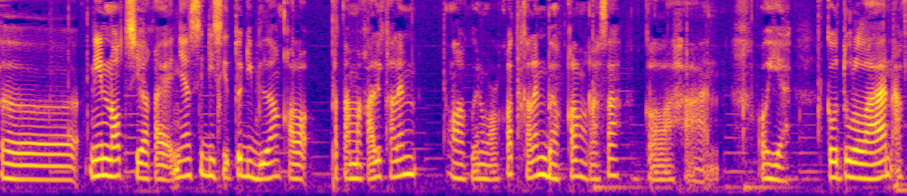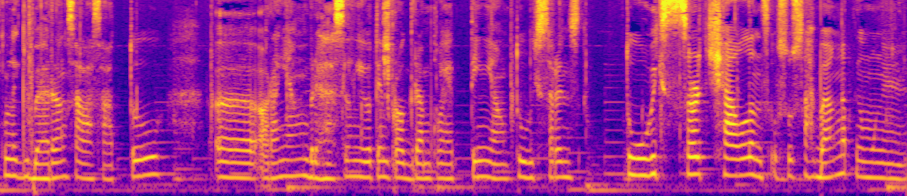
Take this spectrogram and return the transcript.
uh, ini notes ya kayaknya sih di situ dibilang kalau pertama kali kalian ngelakuin workout kalian bakal ngerasa kelelahan. Oh iya, kebetulan aku lagi bareng salah satu uh, orang yang berhasil ngikutin program clothing yang two weeks two weeks search challenge. Uh, susah banget ngomongnya.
